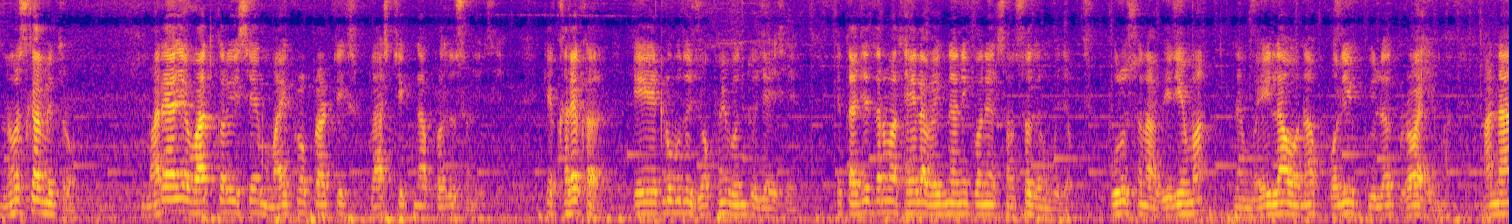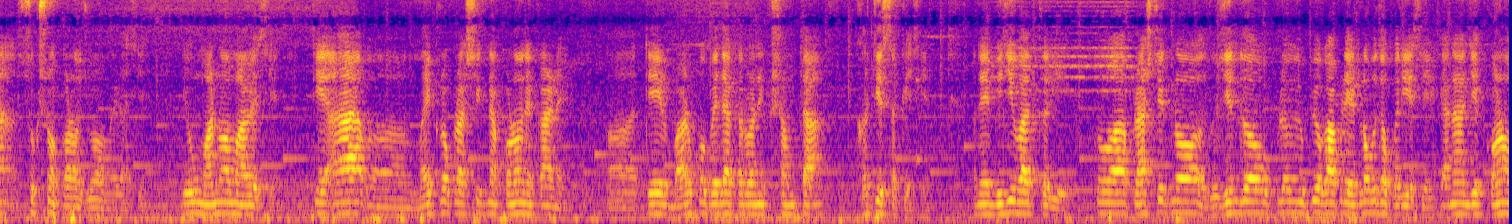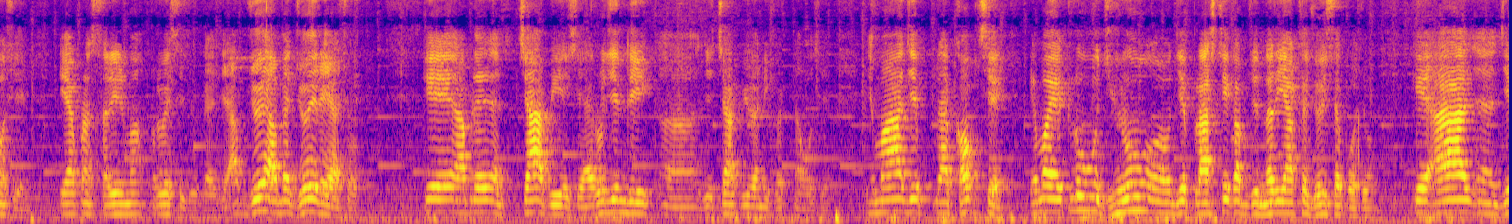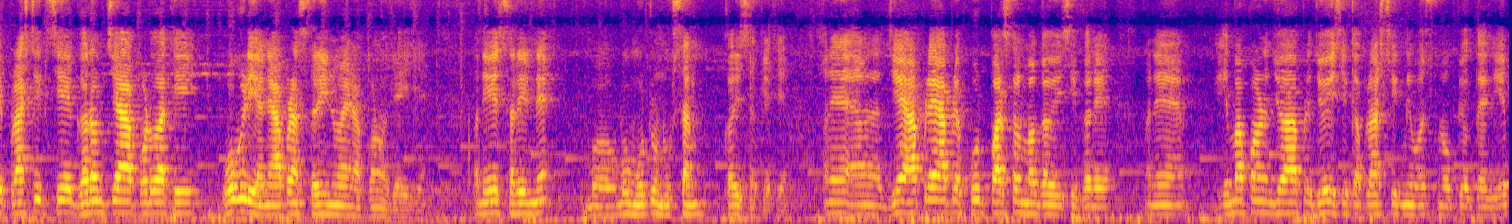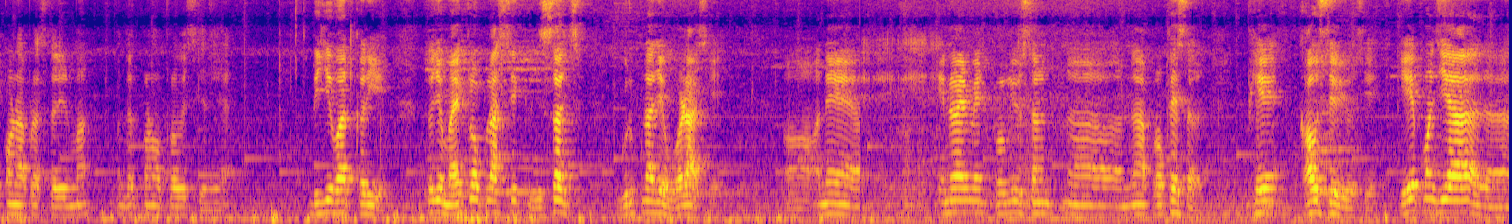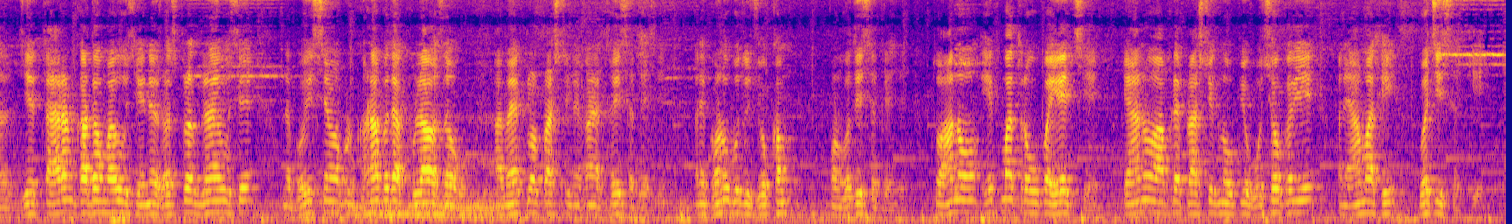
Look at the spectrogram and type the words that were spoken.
નમસ્કાર મિત્રો. મારે આજે વાત કરવી છે માઇક્રોપ્લાસ્ટિક પ્લાસ્ટિકના પ્રદૂષણ વિશે. કે ખરેખર એ એટલું બધું જોખમી બનતું જાય છે કે તાજેતરમાં થયેલા વૈજ્ઞાનિકોના સંશોધન મુજબ, પુરુષોના વીર્યમાં અને મહિલાઓના ફોલિક્યુલર પ્રવાહીમાં આના સૂક્ષ્મ કણો જોવા મળ્યા છે. એવું માનવામાં આવે છે કે આ માઇક્રોપ્લાસ્ટિકના કણોને કારણે તે બાળકો પેદા કરવાની ક્ષમતા ઘટી શકે છે. અને બીજી વાત કરીએ, તો આ પ્લાસ્ટિકનો રોજિંદો ઉપયોગ ઉપયોગ આપણે એટલો બધો કરીએ છીએ કે આના જે કણો છે, એ આપણા શરીરમાં પ્રવેશી ચૂક્યા છે. આપ જોઈ આપણે જોઈ રહ્યા છો કે આપણે ચા પીએ છીએ રોજિંદી જે ચા પીવાની ઘટનાઓ છે. એમાં જે કપ છે, એમાં એટલું ઝીણું જે પ્લાસ્ટિક આપ જે નરી આંખે જોઈ શકો છો કે આ જે પ્લાસ્ટિક છે, ગરમ ચા પડવાથી ઓગળી અને આપણા શરીરમાં એના કણો જાય છે. અને એ શરીરને બહુ મોટું નુકસાન કરી શકે છે. અને જે આપણે આપણે ફૂડ પાર્સલ મગાવીએ છીએ ઘરે, અને એમાં પણ જો આપણે જોઈએ છીએ કે પ્લાસ્ટિકની વસ્તુનો ઉપયોગ થાય છે, એ પણ આપણા શરીરમાં અંદર પણ પ્રવેશી રહ્યા બીજી વાત કરીએ, તો જે માઇક્રોપ્લાસ્ટિક રિસર્ચ ગ્રુપના જે વડા છે અને એન્વાયરમેન્ટ પોલ્યુશનના પ્રોફેસર ફે કાઉસેરિયો છે. એ પણ જે આ જે તારણ કાઢવામાં આવ્યું છે એને રસપ્રદ ગણાવ્યું છે અને ભવિષ્યમાં પણ ઘણા બધા ખુલાસાઓ આ માઇક્રોપ્લાસ્ટિકને કારણે થઈ શકે છે અને ઘણું બધું જોખમ પણ વધી શકે છે. તો આનો એકમાત્ર ઉપાય એ જ છે કે આનો આપણે પ્લાસ્ટિકનો ઉપયોગ ઓછો કરીએ અને આમાંથી બચી શકીએ.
